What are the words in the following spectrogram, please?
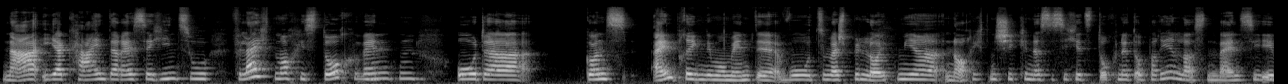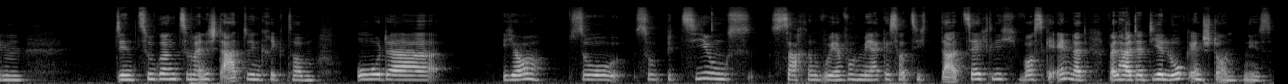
na, eher kein Interesse hin zu, vielleicht mache ich es doch wenden, oder ganz einprägende Momente, wo zum Beispiel Leute mir Nachrichten schicken, dass sie sich jetzt doch nicht operieren lassen, weil sie eben den Zugang zu meinen Statuen gekriegt haben. Oder ja, so, so Beziehungssachen, wo ich einfach merke, es hat sich tatsächlich was geändert, weil halt ein Dialog entstanden ist.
